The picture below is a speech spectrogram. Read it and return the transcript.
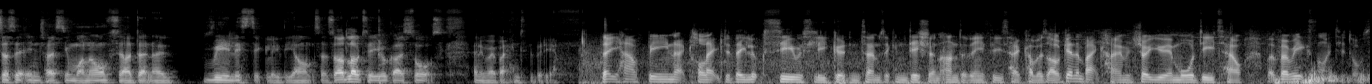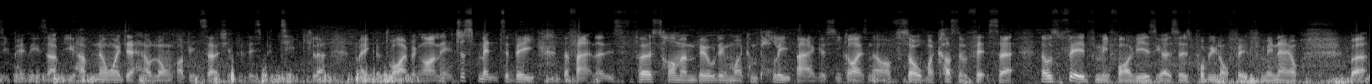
just an interesting one. And obviously I don't know realistically the answer. So I'd love to hear your guys' thoughts. Anyway, back into the video. They have been collected. They look seriously good in terms of condition underneath these head covers. I'll get them back home and show you in more detail, but very excited to obviously pick these up. You have no idea how long I've been searching for this particular make of driving on. It's just meant to be the fact that it's the first time I'm building my complete bag. As you guys know, I've sold my custom fit set. That was fitted for me five years ago, so it's probably not fitted for me now. But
